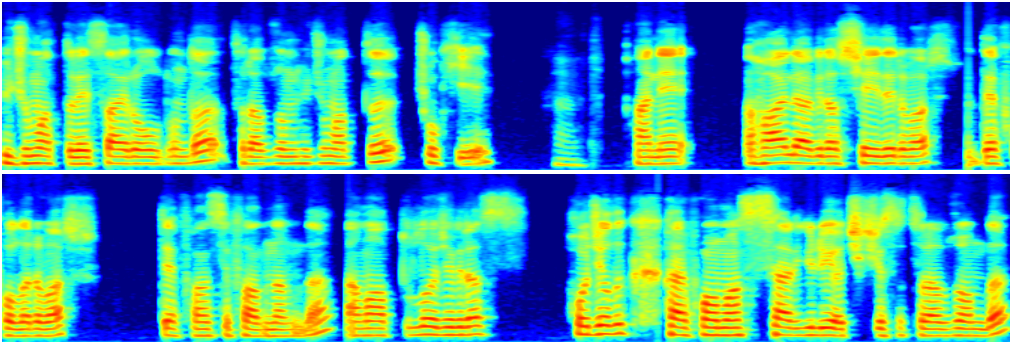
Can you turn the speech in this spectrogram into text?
hücum hattı vesaire olduğunda Trabzon'un hücum hattı çok iyi. Evet. Hani hala biraz şeyleri var, defoları var defansif anlamda. Ama Abdullah Hoca biraz hocalık performansı sergiliyor açıkçası Trabzon'da.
